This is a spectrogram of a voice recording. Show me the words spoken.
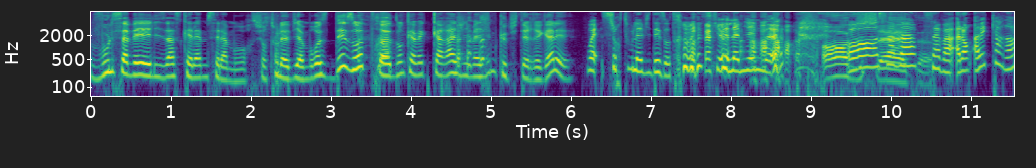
Vous le savez, Elisa, ce qu'elle aime, c'est l'amour, surtout la vie amoureuse des autres. Donc avec Cara, j'imagine que tu t'es régalée. Ouais, surtout la vie des autres. parce que la mienne. euh, Oh, Oh, ça va, ça va. Alors, avec Cara,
